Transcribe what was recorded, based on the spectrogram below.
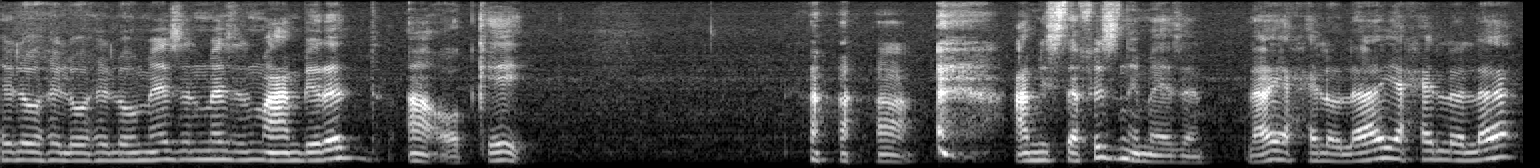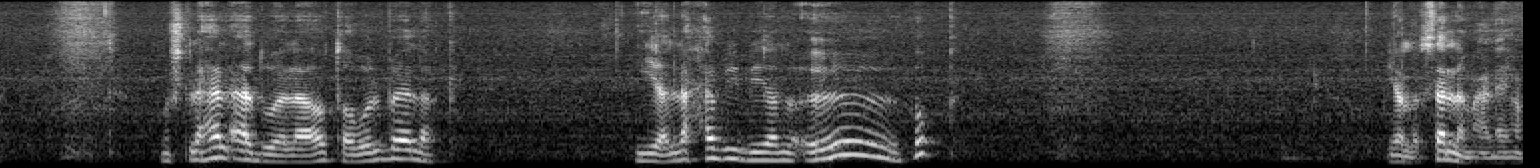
hello hello hello مازن. مازن ما عم بيرد؟ آه okay. عم يستفزني مازن. لا يا حلو لا يا حلو لا. مش لهالقد ولا طول بالك. يلا حبيبي يلا. إيه هوب. يلا سلم عليهم.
